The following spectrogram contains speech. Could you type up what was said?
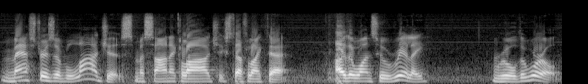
masters of lodges, Masonic lodge, stuff like that, are the ones who really rule the world.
